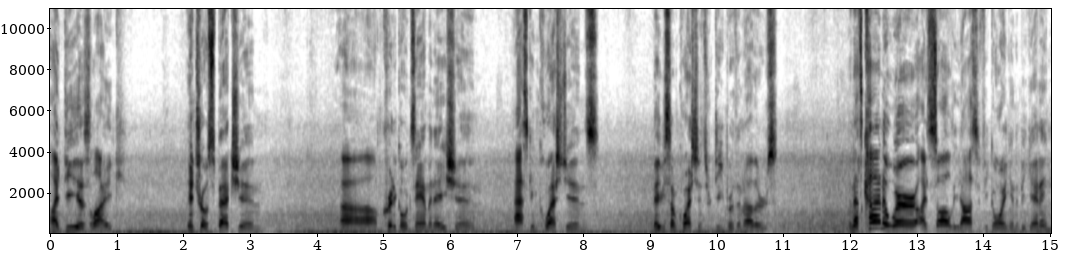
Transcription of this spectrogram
ideas like introspection, uh, critical examination, asking questions. Maybe some questions are deeper than others. And that's kind of where I saw Leadosophy going in the beginning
